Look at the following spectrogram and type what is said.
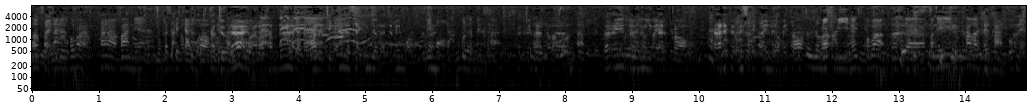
เราใส่ให้ดูเขาว่าถ้าบ้านเนี้ยมันก็จะเป็นการกรองๆกับจุดได้เราทำได้แต่ว่าจริงๆถ้าจะใส่เครื่องยนต์อาจจะไม่เหมาะไม่เหมาะควรจะเป็นถ่านก็จะไม่ทันแล้วไอ้จะมีการกรองการให้เป็นไม่ใส่ไม่เหลือไม่ต้องคือเรามีมีให้เพราะว่าจะตอนนี้ถ้าเราใช้ถ่านปุ๊บเนี่ย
